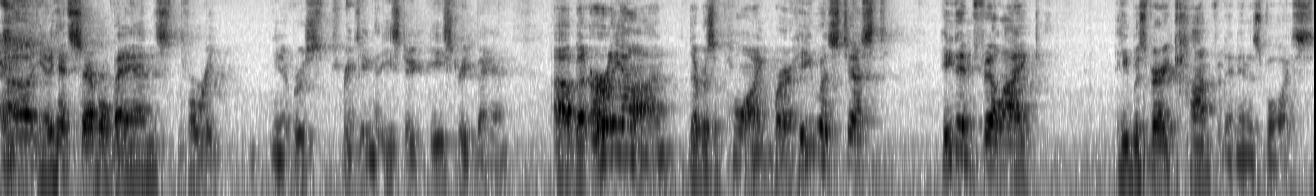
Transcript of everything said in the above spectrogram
Uh, you know, he had several bands before he, you know, Bruce Springsteen, the E Street, e Street Band. Uh, but early on, there was a point where he was just, he didn't feel like he was very confident in his voice.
